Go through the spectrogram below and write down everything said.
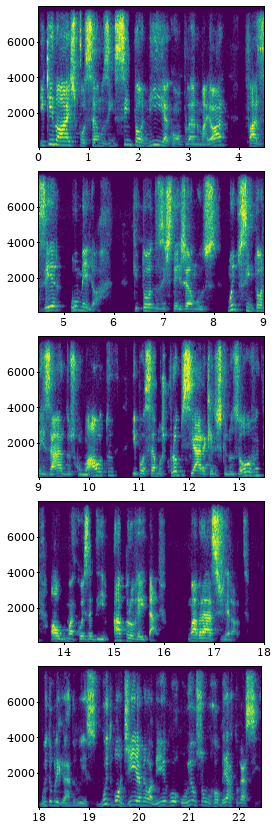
E que nós possamos, em sintonia com o plano maior, fazer o melhor. Que todos estejamos muito sintonizados com o alto e possamos propiciar àqueles que nos ouvem alguma coisa de aproveitável. Um abraço, Geraldo. Muito obrigado, Luiz. Muito bom dia, meu amigo Wilson Roberto Garcia.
